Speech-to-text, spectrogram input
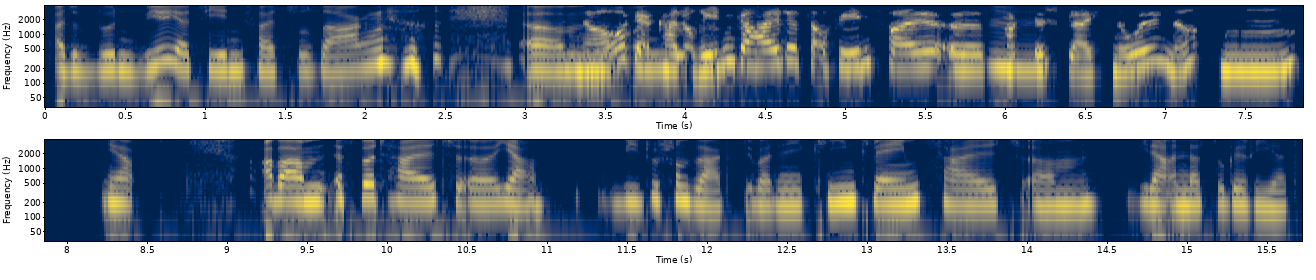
Also würden wir jetzt jedenfalls so sagen. ähm, genau, der Kaloriengehalt ist auf jeden Fall äh, mhm. praktisch gleich null. Ne? Mhm. Ja, aber ähm, es wird halt, äh, ja, wie du schon sagst, über die Clean Claims halt ähm, wieder anders suggeriert.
